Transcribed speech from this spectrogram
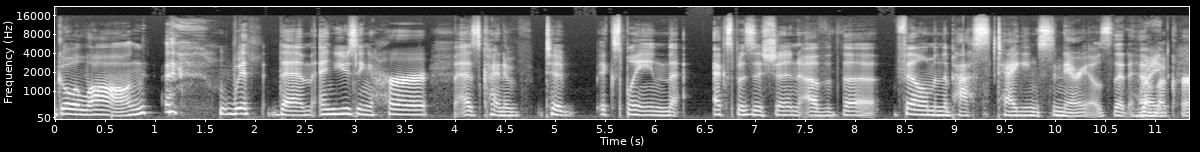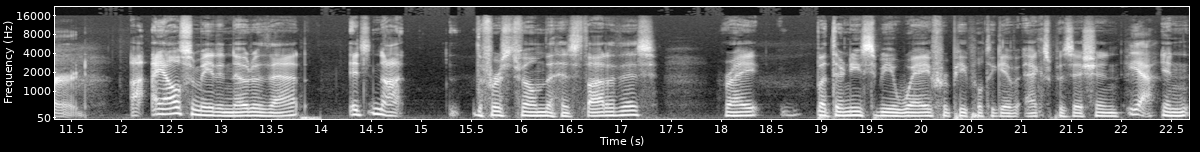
go along with them and using her as kind of to explain the exposition of the film and the past tagging scenarios that have Right. occurred. I also made a note of that. It's not the first film that has thought of this, right? But there needs to be a way for people to give exposition Yeah. in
